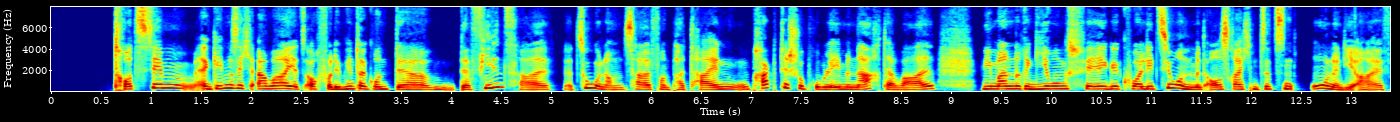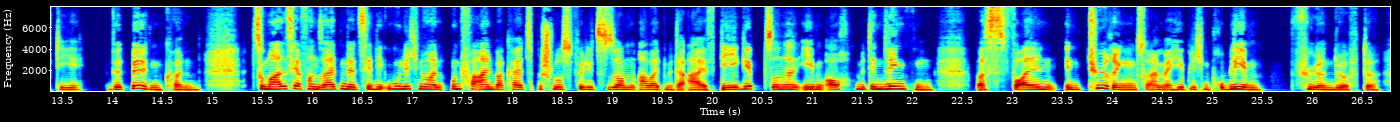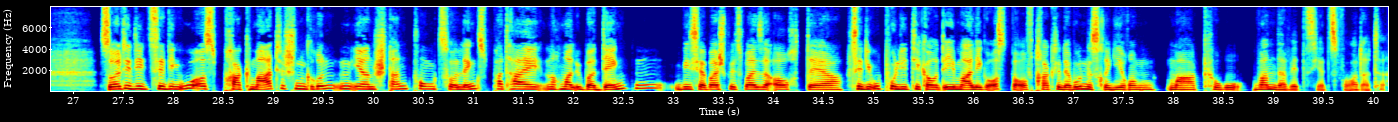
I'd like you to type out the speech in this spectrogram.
Trotzdem ergeben sich aber jetzt auch vor dem Hintergrund der, der Vielzahl, der zugenommenen Zahl von Parteien praktische Probleme nach der Wahl, wie man regierungsfähige Koalitionen mit ausreichend Sitzen ohne die AfD wird bilden können. Zumal es ja von Seiten der CDU nicht nur einen Unvereinbarkeitsbeschluss für die Zusammenarbeit mit der AfD gibt, sondern eben auch mit den Linken, was vor allem in Thüringen zu einem erheblichen Problem führen dürfte. Sollte die CDU aus pragmatischen Gründen ihren Standpunkt zur Längspartei nochmal überdenken, wie es ja beispielsweise auch der CDU-Politiker und ehemalige Ostbeauftragte der Bundesregierung Marco Wanderwitz jetzt forderte?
